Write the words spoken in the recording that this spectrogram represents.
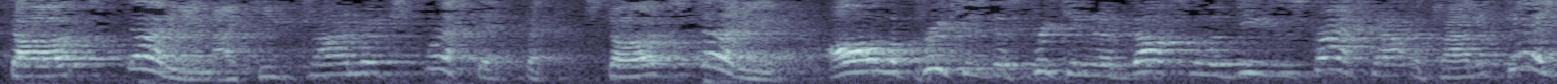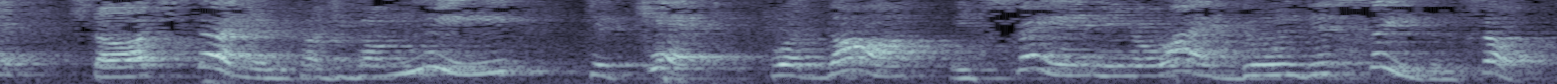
Start studying. I keep trying to express that fact. Start studying. All the preachers that's preaching the gospel of Jesus Christ now are trying to tell you, start studying because you're going to need to catch what God is saying in your life during this season. So,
